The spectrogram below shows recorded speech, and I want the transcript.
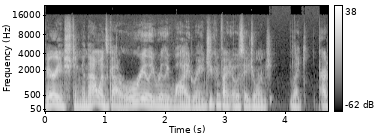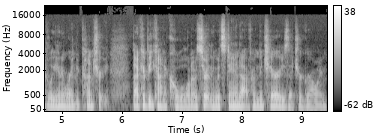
Very interesting. And that one's got a really, really wide range. You can find Osage orange like practically anywhere in the country. That could be kind of cool. And it certainly would stand out from the cherries that you're growing.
